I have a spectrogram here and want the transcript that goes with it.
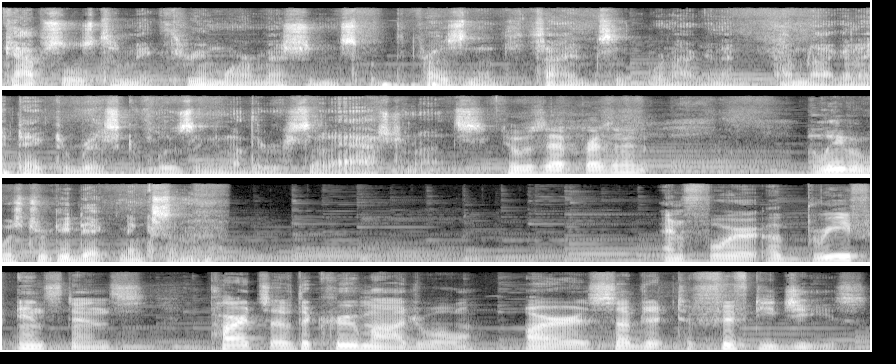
capsules to make three more missions, but the president at the time said, "We're not going to. I'm not going to take the risk of losing another set of astronauts." Who was that president? I believe it was Tricky Dick Nixon. and for a brief instance, parts of the crew module are subject to 50 Gs.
